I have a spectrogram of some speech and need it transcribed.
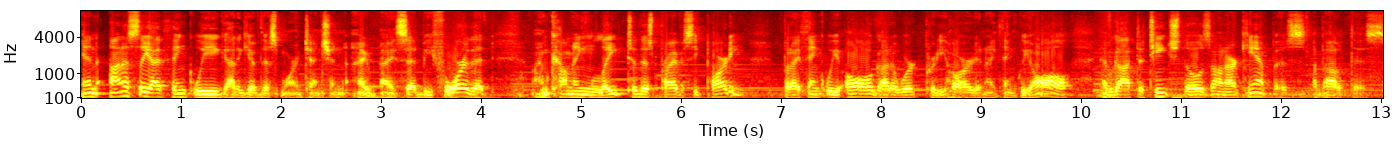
And honestly, I think we got to give this more attention. I, I, said before that I'm coming late to this privacy party, but I think we all got to work pretty hard, and I think we all have got to teach those on our campus about this.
